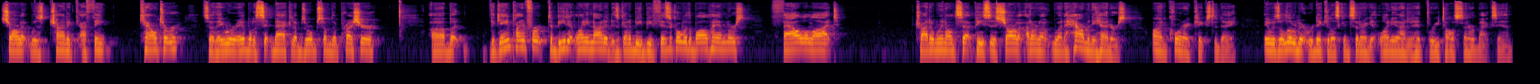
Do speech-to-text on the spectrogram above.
Charlotte was trying to, I think, counter so they were able to sit back and absorb some of the pressure. Uh, but the game plan for to beat Atlanta United is going to be be physical with the ball handlers, foul a lot, try to win on set pieces. Charlotte, I don't know when how many headers on corner kicks today. It was a little bit ridiculous considering Atlanta United had three tall center backs in.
